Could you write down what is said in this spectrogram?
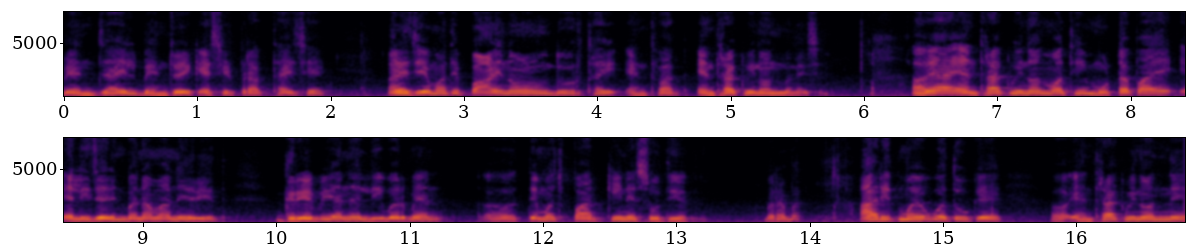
બેન્ઝાઇલ બેન્ઝોઇક એસિડ પ્રાપ્ત થાય છે અને જેમાંથી પાણીનો અણુ દૂર થઈ એન્થ્રાક એન્થ્રાક્વિનોન બને છે. હવે આ એન્થ્રાક્વિનોનમાંથી મોટા પાયે એલિજેરિન બનાવવાની રીત ગ્રેબી અને લિબરમેન તેમજ પાર્કીને શોધી હતી. બરાબર? આ રીતમાં એવું હતું કે એન્થ્રાક એન્થ્રાકવિનોનને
